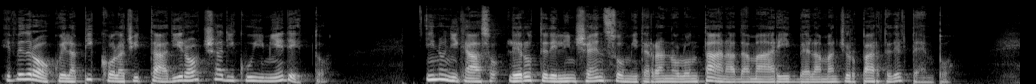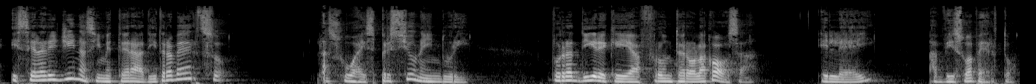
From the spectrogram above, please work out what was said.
e vedrò quella piccola città di roccia di cui mi hai detto. In ogni caso, le rotte dell'incenso mi terranno lontana da Marib la maggior parte del tempo e se la regina si metterà di traverso, la sua espressione indurì. Vorrà dire che affronterò la cosa. E lei a viso aperto.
